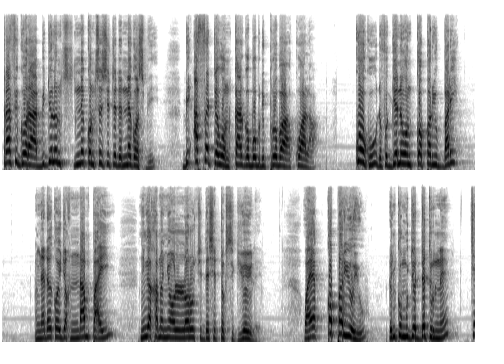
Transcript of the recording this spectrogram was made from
Trafigura bi jëloon nekkoon société de négoce bi bi affrété woon cargo boobu di Proba Kuala kooku dafa génne woon koppar yu bari ne da koy jox ndàmpaay ñi nga xam ne ñoo loru ci déchets toxiques yooyu la waaye koppar yooyu dañ ko mujj a détourné ci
